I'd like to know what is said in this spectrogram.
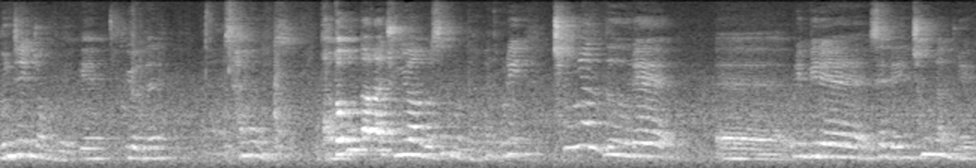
문재인 정부에게 부여된 어, 사명이었습니다. 더더군다나 중요한 것은 뭐냐면 우리 청년들의 에, 우리 미래 세대인 청년들의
